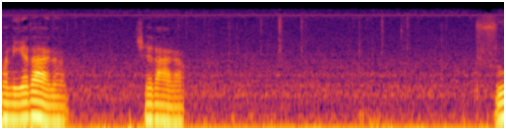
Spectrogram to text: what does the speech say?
มานนี้ก็ได้นะครับ ใช่ได้แล้วฟู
